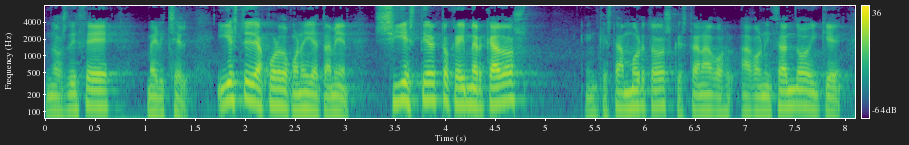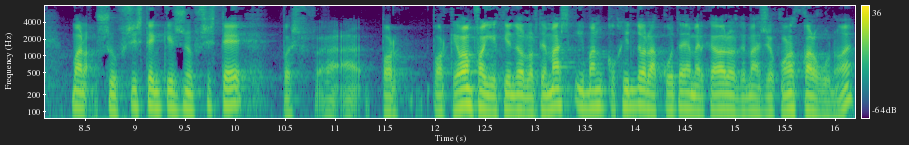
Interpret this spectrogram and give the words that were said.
nos dice Merichel. Y estoy de acuerdo con ella también. Sí es cierto que hay mercados en que están muertos, que están agonizando y que, bueno, subsisten quien subsiste, pues por, porque van falleciendo los demás y van cogiendo la cuota de mercado de los demás. Yo conozco alguno, ¿eh?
